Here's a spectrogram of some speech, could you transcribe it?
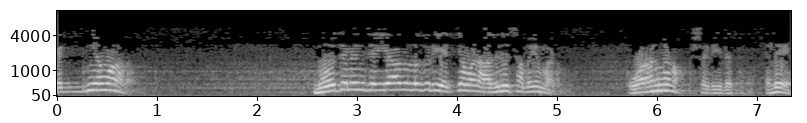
യജ്ഞമാണ്. ഭോജനം ചെയ്യുക എന്നുള്ളത് ഒരു യജ്ഞമാണ്. അതിന് സമയം വേണം. ഉറങ്ങണം ശരീരത്തിന് അല്ലേ?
